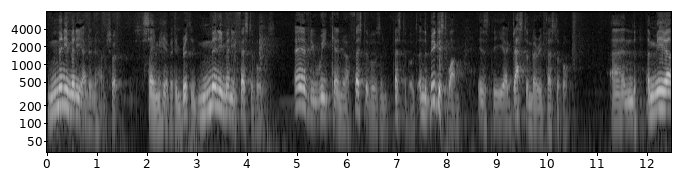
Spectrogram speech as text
many, many, I don't know, I'm sure same here, but in Britain, many, many festivals. Every weekend there are festivals and festivals. And the biggest one is the uh, Glastonbury Festival. And a mere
